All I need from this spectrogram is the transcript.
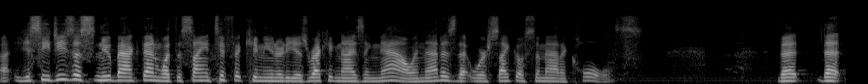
Uh, you see, Jesus knew back then what the scientific community is recognizing now, and that is that we're psychosomatic holes. That, that,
